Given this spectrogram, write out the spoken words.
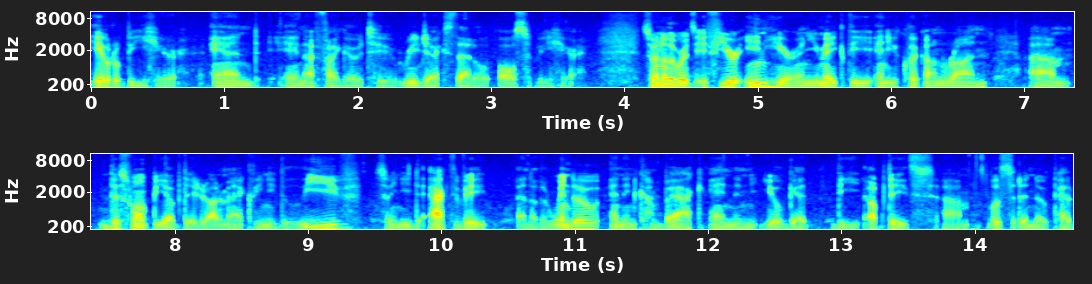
it'll be here. And and if I go to rejects, that'll also be here. So in other words, if you're in here and you make the and you click on Run, um, this won't be updated automatically. You need to leave, so you need to activate another window and then come back, and then you'll get the updates um, listed in Notepad++.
